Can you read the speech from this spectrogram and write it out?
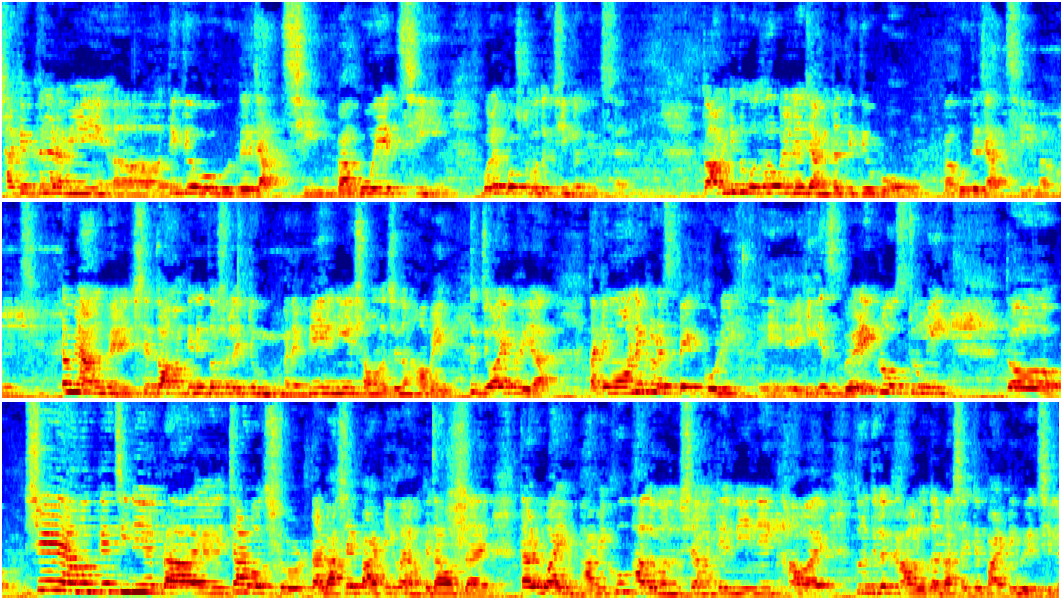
শাকিব খানের আমি তৃতীয় বউ হতে যাচ্ছি বা হয়েছি বলে প্রশ্নবোধক চিহ্ন দিচ্ছে। তো আমি কিন্তু কোথাও বলি না যে আমি তার তৃতীয় বউ বা হতে যাচ্ছি বা হয়েছি। আমি আনমেরিড সে তো আমাকে নিয়ে তো আসলে একটু মানে বিয়ে নিয়ে সমালোচনা হবে। জয় ভাইয়া, তাকে আমি অনেক রেসপেক্ট করি। He is very close to me তো সে আমাকে চিনে প্রায় চার বছর তার বাসায় পার্টি হয়, আমাকে দাওয়াত দেয়। তার ওয়াইফ ভাবি খুব ভালো মানুষ, সে আমাকে নিয়ে নিয়ে খাওয়ায়, তুলে তুলে খাওয়ালো। তার বাসায় একটা পার্টি হয়েছিল,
